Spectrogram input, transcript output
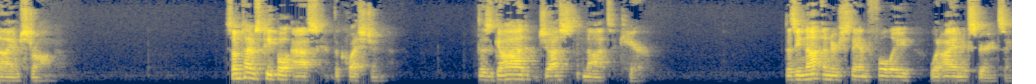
I am strong. Sometimes people ask the question Does God just not care? Does he not understand fully what I am experiencing,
